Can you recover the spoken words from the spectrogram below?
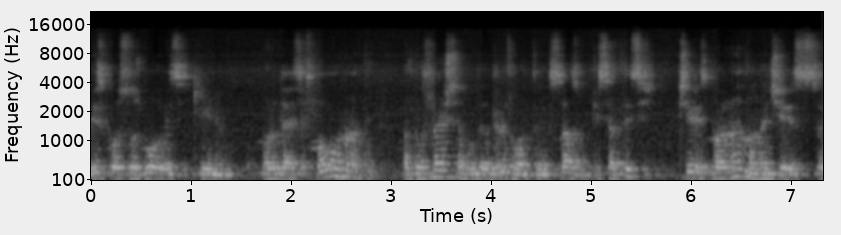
військовослужбовець, який повертається з полону, однозначно буде отримувати зразу 50 тисяч через програму, а не через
